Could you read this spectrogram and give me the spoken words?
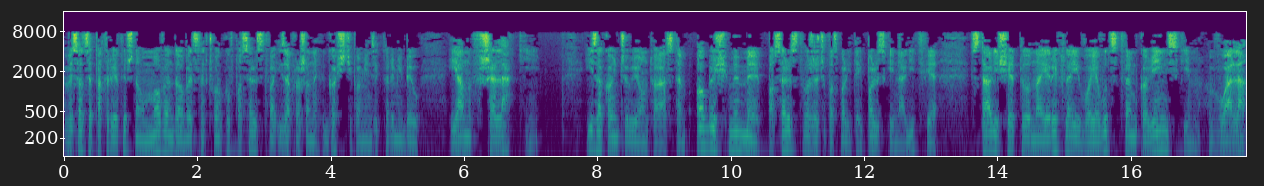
wysoce patriotyczną mowę do obecnych członków poselstwa i zaproszonych gości, pomiędzy którymi był Jan Wszelaki i zakończył ją toastem Obyśmy my, poselstwo Rzeczypospolitej Polskiej na Litwie, stali się tu najrychlej województwem kowieńskim, voilà!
